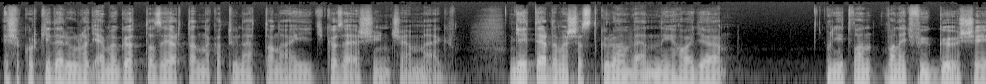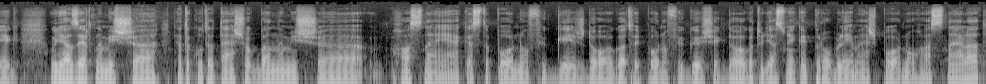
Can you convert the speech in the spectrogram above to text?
és akkor kiderül, hogy emögött azért ennek a tünettana így közel sincsen meg. Ugye itt érdemes ezt külön venni, hogy hogy itt van, van egy függőség. Ugye azért nem is, tehát a kutatásokban nem is használják ezt a pornófüggés dolgot, vagy pornófüggőség dolgot. Ugye azt mondják, hogy problémás pornó használat,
